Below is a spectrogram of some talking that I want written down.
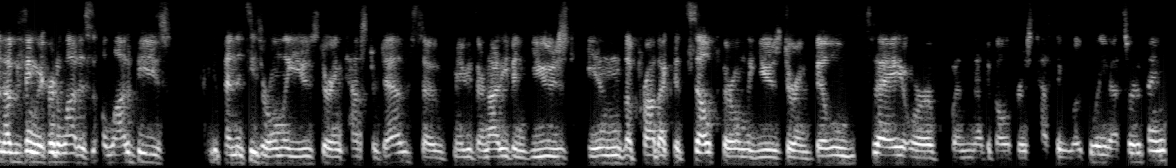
Another thing we heard a lot is a lot of these dependencies are only used during test or dev. So maybe they're not even used in the product itself. They're only used during build, say, or when the developer is testing locally, that sort of thing.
